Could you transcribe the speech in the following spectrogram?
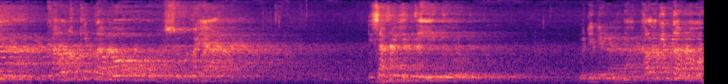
Misalnya, kalau kita mau supaya disability itu menjadi rendah, kalau kita mau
